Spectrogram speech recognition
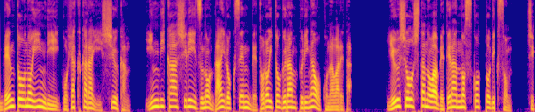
伝統のインディー500から1週間、インディカーシリーズの第6戦デトロイトグランプリが行われた。優勝したのはベテランのスコット・ディクソン、チッ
